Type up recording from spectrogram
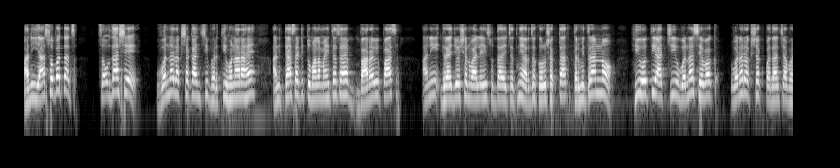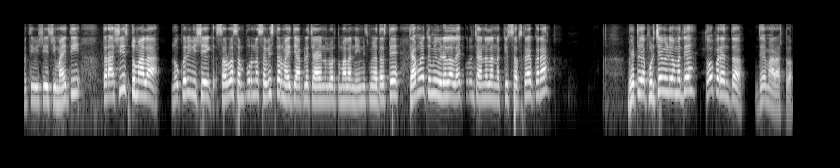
आणि यासोबतच चौदाशे वनरक्षकांची भरती होणार आहे. आणि त्यासाठी तुम्हाला माहीतच आहे बारावी पास आणि ग्रॅज्युएशनवालेही सुद्धा याच्यातनी अर्ज करू शकतात. तर मित्रांनो ही होती आजची वनसेवक वनरक्षक पदांच्या भरतीविषयीची माहिती. तर अशीच तुम्हाला नोकरीविषयी सर्व संपूर्ण सविस्तर माहिती आपल्या चॅनलवर तुम्हाला नेहमीच मिळत असते. त्यामुळे तुम्ही व्हिडिओला लाईक करून चॅनलला नक्कीच सबस्क्राईब करा. भेटूया पुढच्या व्हिडिओमध्ये तोपर्यंत जय महाराष्ट्र.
